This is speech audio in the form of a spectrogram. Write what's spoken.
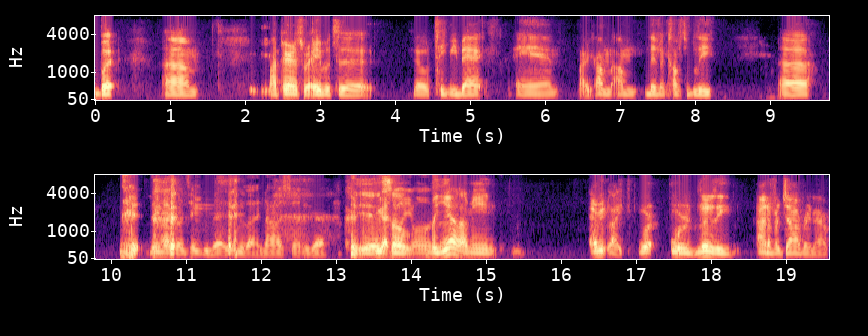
but um, my parents were able to, you know, take me back, and like I'm I'm living comfortably. Uh, They're not gonna take you back. They'll be like, nah, son, you got, yeah. so, own, but son. yeah, I mean, every like we're we're literally out of a job right now,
